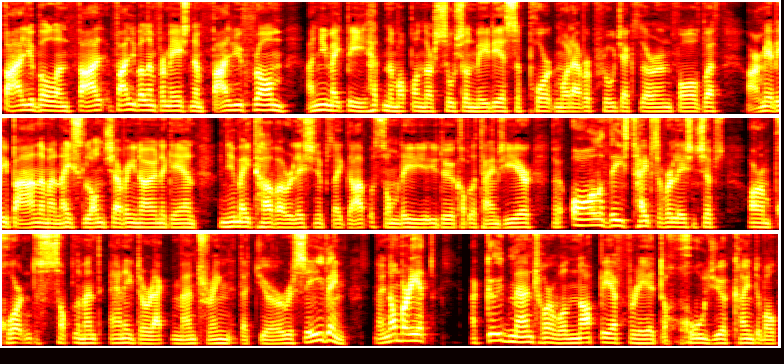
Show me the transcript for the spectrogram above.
valuable and val- valuable information and value from, and you might be hitting them up on their social media support and whatever projects they're involved with, or maybe buying them a nice lunch every now and again. And you might have a relationships like that with somebody you do a couple of times a year. Now, all of these types of relationships are important to supplement any direct mentoring that you're receiving. Now, number eight. A good mentor will not be afraid to hold you accountable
